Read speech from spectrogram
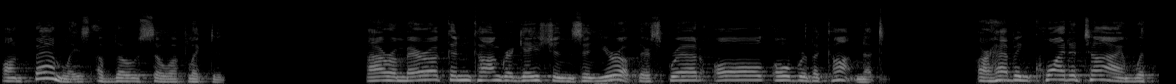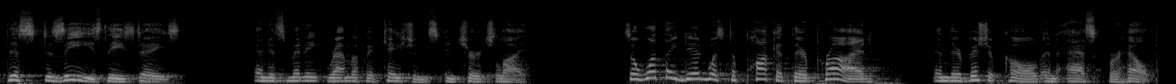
on families of those so afflicted. Our American congregations in Europe, they're spread all over the continent, are having quite a time with this disease these days and its many ramifications in church life. So, what they did was to pocket their pride, and their bishop called and asked for help.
